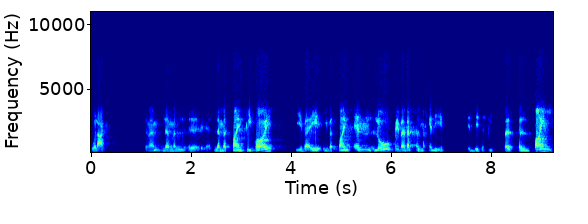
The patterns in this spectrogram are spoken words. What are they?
والعكس تمام لما لما ال sign P high يبقى إيه؟ يبقى ال sign N low فيبقى ادخل الناحية دي إيه؟ ال data P فال sign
